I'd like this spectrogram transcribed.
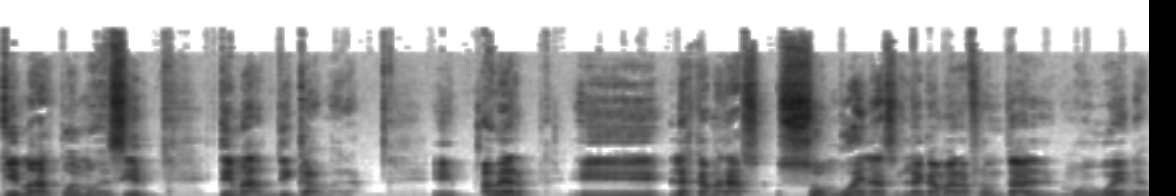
¿Qué más podemos decir? Tema de cámara. Eh, a ver, eh, las cámaras son buenas, la cámara frontal muy buena.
